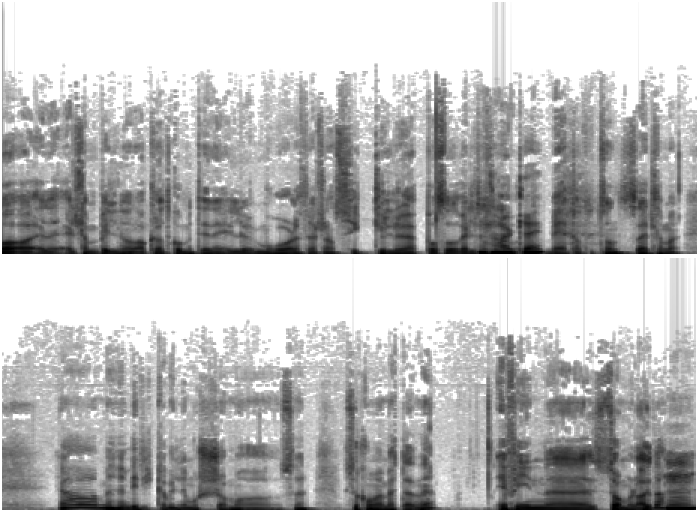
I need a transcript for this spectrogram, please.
Og eller sånn bildene hadde akkurat kommet inn i mål fra et sånt sykkelløp, og så veldig sånn okay. vedtatt ut sånn. Så liksom Ja, men hun virka veldig morsom, og så, så kom jeg og møtte henne. I fin eh, sommerdag, da. Mm.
